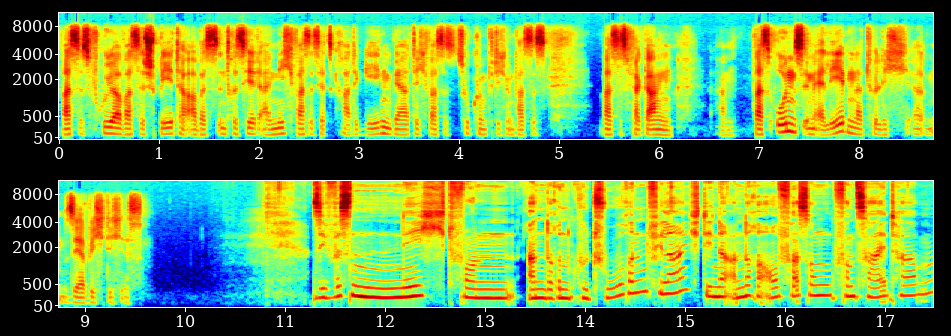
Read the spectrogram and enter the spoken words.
was ist früher, was ist später, aber es interessiert einen nicht, was ist jetzt gerade gegenwärtig, was ist zukünftig und was ist, was ist vergangen. Ähm, was uns im Erleben natürlich ähm, sehr wichtig ist. Sie wissen nicht von anderen Kulturen vielleicht, die eine andere Auffassung von Zeit haben?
